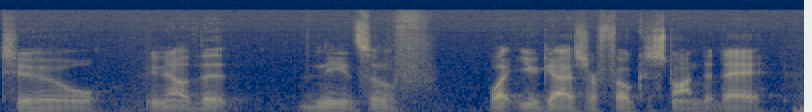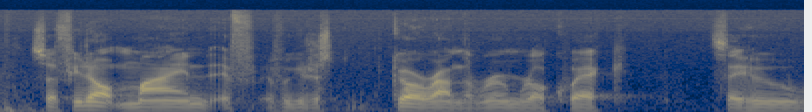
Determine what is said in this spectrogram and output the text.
to you know the needs of what you guys are focused on today. So if you don't mind, if, if we could just go around the room real quick, say who,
